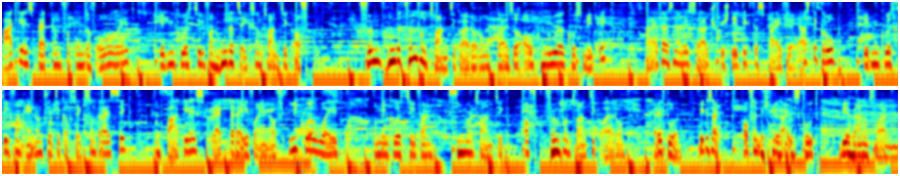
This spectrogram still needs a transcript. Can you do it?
Barclays bleibt beim Verbund auf Overweight, geht ein Kursziel von 126 auf 125 Euro runter, also auch nur Kosmetik. Raiffeisen Research bestätigt das Buy für erste Group, geben ein Kursziel von 41 auf 36 und Barclays bleibt bei der EVN auf Equal Weight und mit Kursziel von 27 auf 25 Euro Retour. Wie gesagt, hoffentlich wird alles gut. Wir hören uns morgen.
